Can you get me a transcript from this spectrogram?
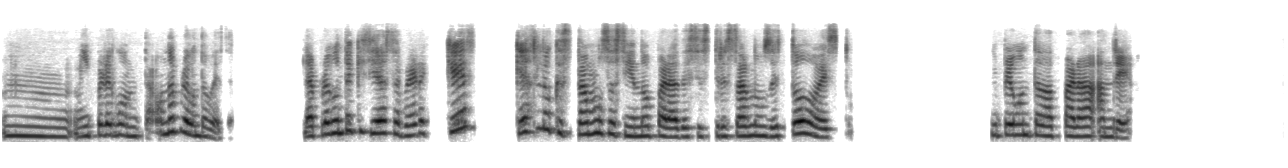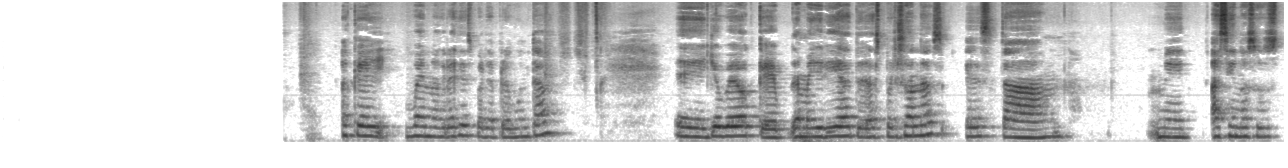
mm, mi pregunta, una pregunta voy a hacer. La pregunta quisiera saber, ¿qué es ¿Qué es lo que estamos haciendo para desestresarnos de todo esto? Mi pregunta va para Andrea. Ok, bueno, gracias por la pregunta. Eh, yo veo que la mayoría de las personas están haciendo sus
